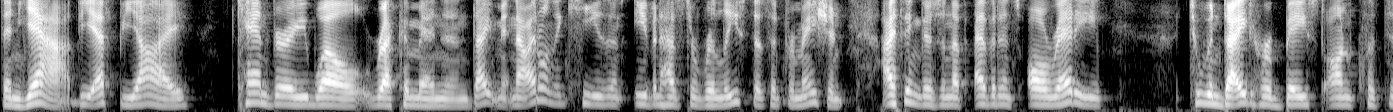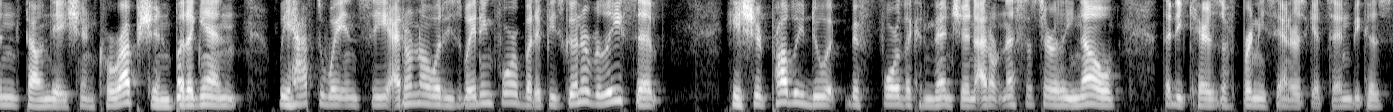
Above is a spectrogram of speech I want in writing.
then yeah, the FBI can very well recommend an indictment. Now, I don't think he even has to release this information. I think there's enough evidence already to indict her based on Clinton Foundation corruption. But again, we have to wait and see. I don't know what he's waiting for, but if he's going to release it, he should probably do it before the convention. I don't necessarily know that he cares if Bernie Sanders gets in because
